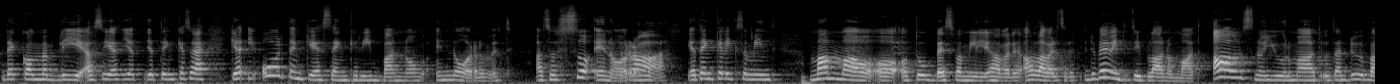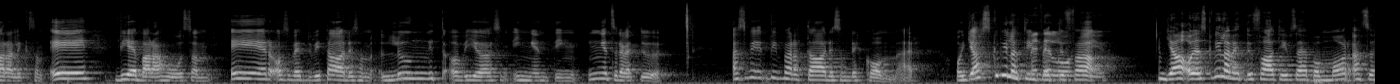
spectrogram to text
det kommer bli, alltså jag, jag, jag tänker såhär, jag, i år tänker jag sänka ribban något enormt. Alltså så enormt. Bra. Jag tänker liksom inte, mamma och, och, och Tobbes familj har varit, alla har varit sådär, du behöver inte typ laga någon mat alls, någon julmat, utan du bara liksom är, vi är bara hos som er och så vet du, vi tar det som lugnt och vi gör som ingenting, inget sådär vet du, alltså vi, vi bara tar det som det kommer. Och jag skulle vilja typ vet du, för, Ja, och jag skulle vilja vet du fara typ så här på morgon, alltså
